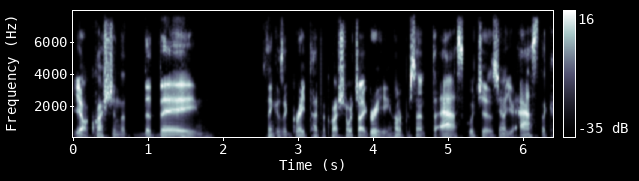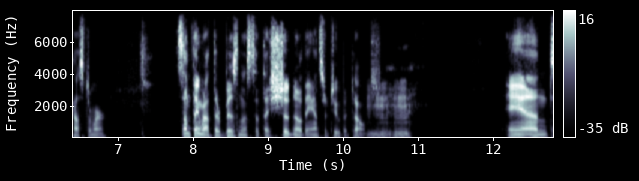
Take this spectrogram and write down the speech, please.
you know a question that that they think is a great type of question, which I agree 100% to ask, which is you know you ask the customer something about their business that they should know the answer to but don't. hmm And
